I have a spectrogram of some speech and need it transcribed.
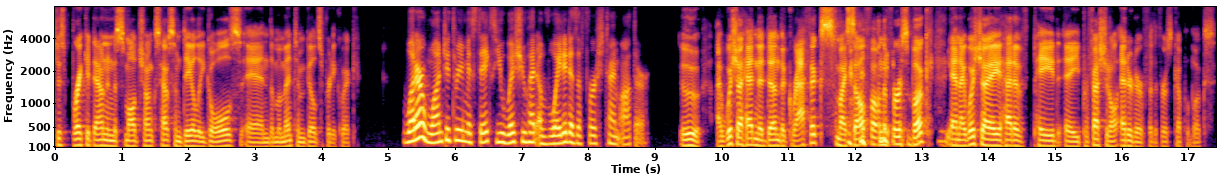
Just break it down into small chunks, have some daily goals, and the momentum builds pretty quick. What are one to three mistakes you wish you had avoided as a first time author? Ooh, I wish I hadn't have done the graphics myself on the first book, yeah. and I wish I had have paid a professional editor for the first couple books.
